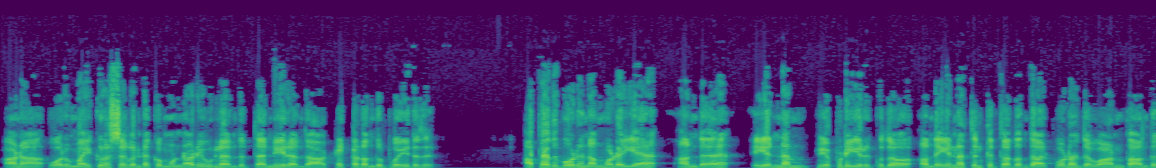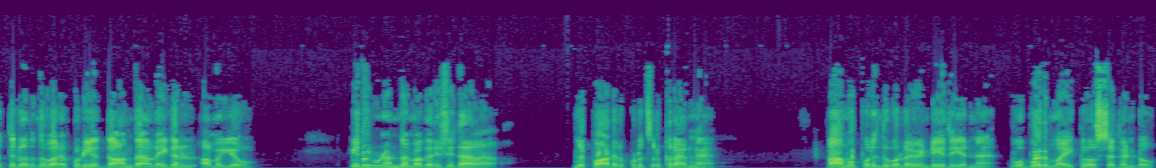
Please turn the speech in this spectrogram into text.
ஆனால் ஒரு மைக்ரோ செகண்டுக்கு முன்னாடி உள்ள அந்த தண்ணீர் அந்த ஆற்றை கடந்து போயிடுது. அப்போ அதுபோல நம்முடைய அந்த எண்ணம் எப்படி இருக்குதோ அந்த எண்ணத்திற்கு தகுந்தாற் போல அந்த வான் காந்தத்திலிருந்து வரக்கூடிய காந்த அலைகள் அமையும். இதை உணர்ந்த மகரிஷி தான் இந்த பாடல் கொடுத்துருக்குறாங்க. நாம் புரிந்து கொள்ள வேண்டியது என்ன? ஒவ்வொரு மைக்ரோ செகண்டும்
